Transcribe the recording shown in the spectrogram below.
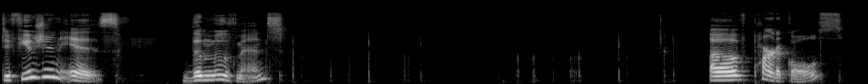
Diffusion is the movement of particles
